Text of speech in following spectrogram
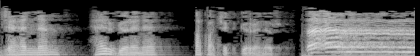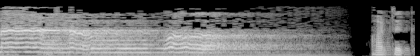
Cehennem her görene apaçık görünür. فأما من طغى Artık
